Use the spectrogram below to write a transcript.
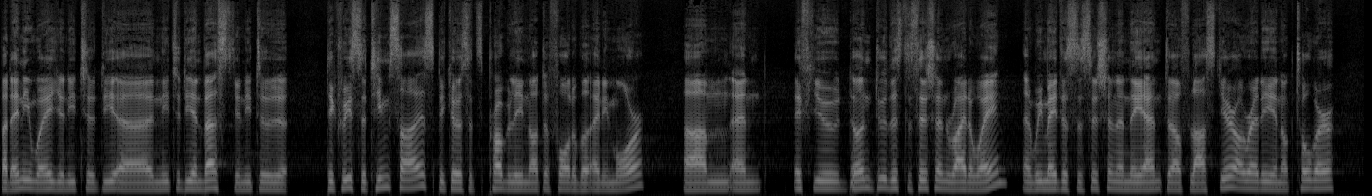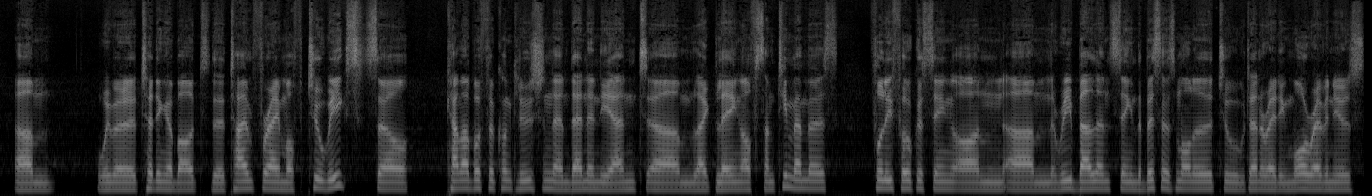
But anyway, you need to de- uh, need to de-invest. You need to decrease the team size because it's probably not affordable anymore. Um, and if you don't do this decision right away, and we made this decision in the end of last year already in October, um, we were chatting about the time frame of two weeks. So come up with a conclusion, and then in the end, um, like laying off some team members, fully focusing on um, rebalancing the business model to generating more revenues.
